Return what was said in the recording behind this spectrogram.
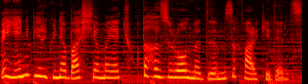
ve yeni bir güne başlamaya çok da hazır olmadığımızı fark ederiz.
